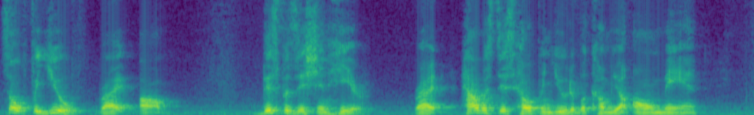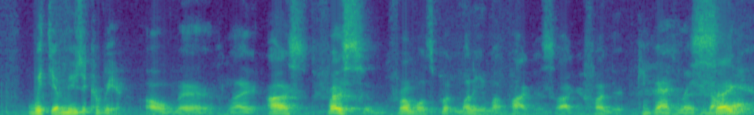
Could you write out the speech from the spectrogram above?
So for you, right, um, this position here, right, how is this helping you to become your own man with your music career? Oh man, like honest, first and foremost, put money in my pocket so I can fund it. Congratulations on Second, that.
